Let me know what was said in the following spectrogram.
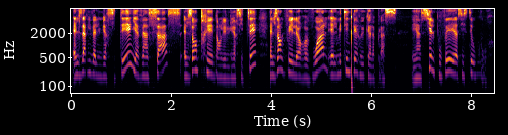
Elles arrivaient à l'université, il y avait un sas, elles entraient dans l'université, elles enlevaient leur voile et elles mettaient une perruque à la place. Et ainsi, elles pouvaient assister aux cours.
